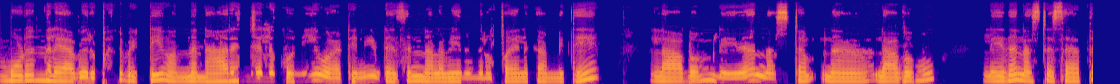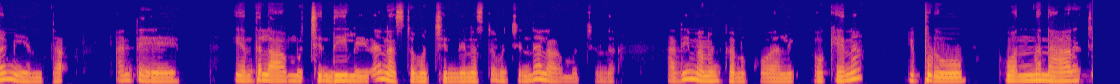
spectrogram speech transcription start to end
మూడు వందల యాభై రూపాయలు పెట్టి వంద నారింజలు కొని వాటిని డజన్ నలభై ఎనిమిది రూపాయలకు అమ్మితే లాభం లేదా నష్టం? లాభము లేదా నష్ట శాతం ఎంత? అంటే ఎంత లాభం వచ్చింది లేదా నష్టం వచ్చింది నష్టం వచ్చిందా లాభం వచ్చిందా అది మనం కనుక్కోవాలి. ఓకేనా? ఇప్పుడు వంద నారింజ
